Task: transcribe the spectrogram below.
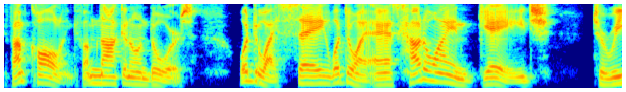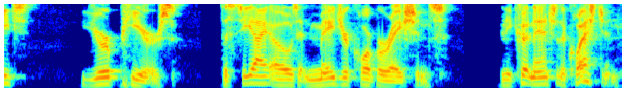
If I'm calling, if I'm knocking on doors, what do I say? What do I ask? How do I engage to reach your peers, the CIOs at major corporations? And he couldn't answer the question.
